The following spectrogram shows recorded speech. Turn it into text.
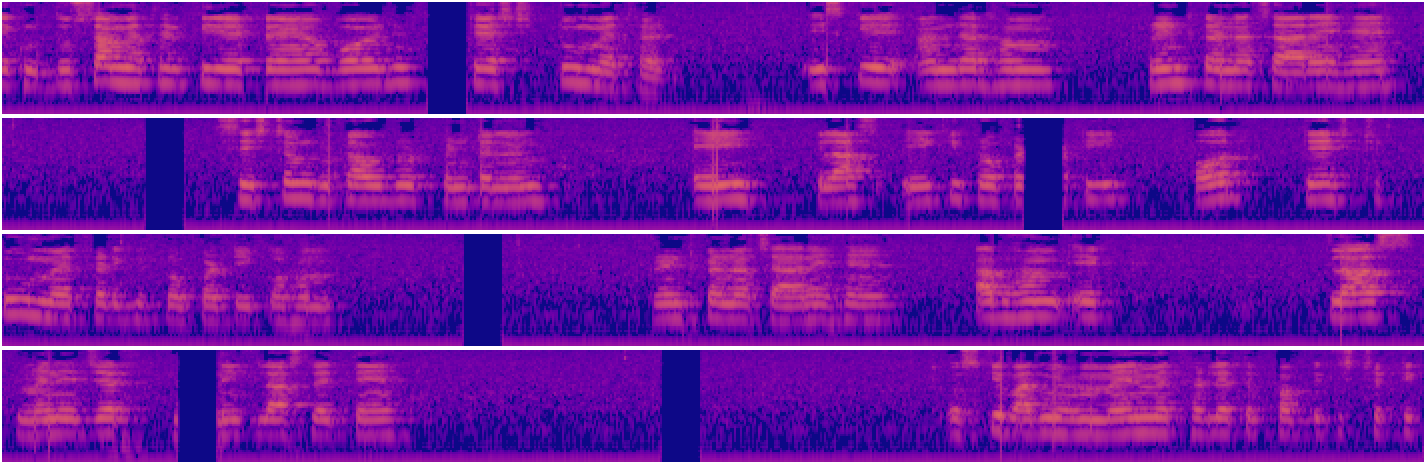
एक दूसरा मेथड क्रिएट कर रहे हैं वॉइड टेस्ट टू मेथड इसके अंदर हम प्रिंट करना चाह रहे हैं system dot out dot println A class A की प्रॉपर्टी और टेस्ट टू मेथड की प्रॉपर्टी को हम प्रिंट करना चाह रहे हैं। अब हम एक क्लास मैनेजर नई क्लास लेते हैं। उसके बाद में हम मेन मेथड लेते हैं public static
